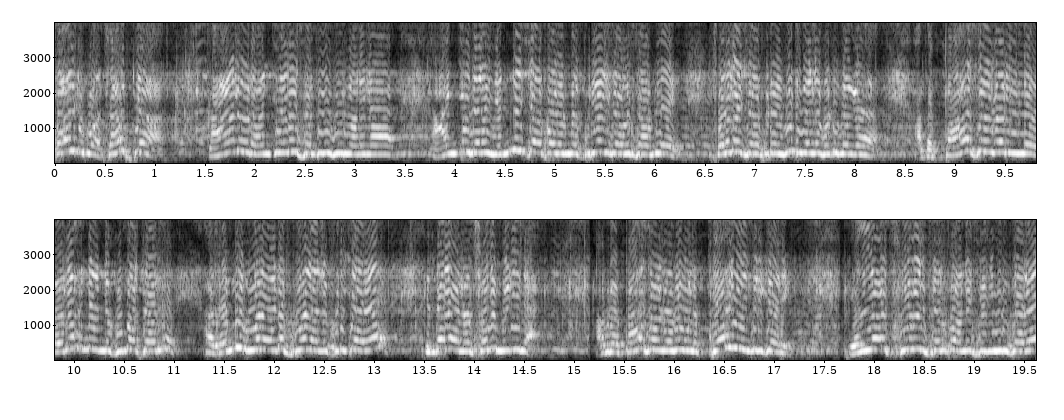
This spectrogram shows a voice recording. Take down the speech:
சாப்பிட்டு போ சாப்பிட்டியா? நானும் ஒரு அஞ்சு தடவை சந்திக்க போயிருவானுங்க அஞ்சு தடவை என்ன சாப்பாடு வேணுமோ பிரியாணி சாப்பிட்டு சாப்பிடு. புரடா சாப்பிடு வீட்டுக்கு வெளில கொண்டு போங்க. அந்த பாசோட உள்ள இல்லை. அண்ணன் அண்ணன் குமார்த்தாரு. அது ரொம்ப கூட விட பூல அண்ணன் பிடிக்காது. இருந்தாலும் எனக்கு சொல்ல முடியல. அப்படி பாசோட உங்களுக்கு தேடி வந்திருக்காரு. எல்லாரும் சீவல் சிறப்பு அண்ணன் செஞ்சு கொடுப்பாரு.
